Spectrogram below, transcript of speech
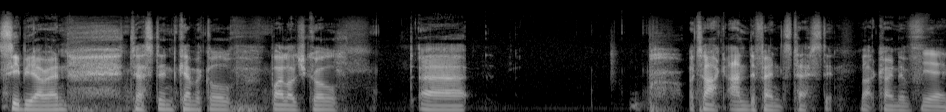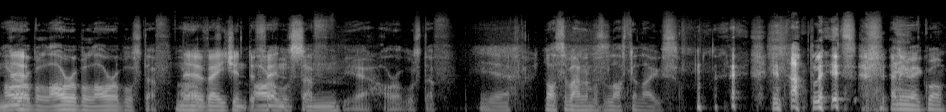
CBRN testing, chemical, biological uh, attack and defense testing. That kind of Yeah, ner- horrible, horrible, horrible stuff. nerve Horrible, agent horrible defense stuff. and Yeah, horrible stuff. yeah Lots of animals lost their lives in that place. Anyway, go on.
